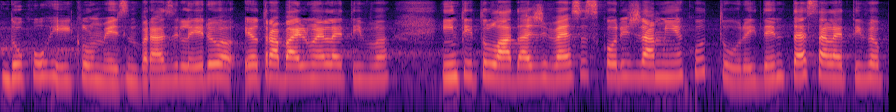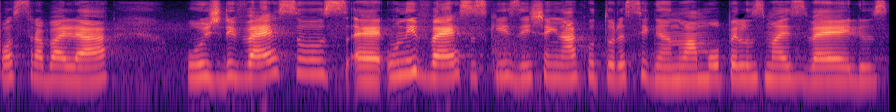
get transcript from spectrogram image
do currículo mesmo brasileiro, eu trabalho uma eletiva intitulada As Diversas Cores da Minha Cultura. E dentro dessa eletiva eu posso trabalhar os diversos é, universos que existem na cultura cigana, o amor pelos mais velhos,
